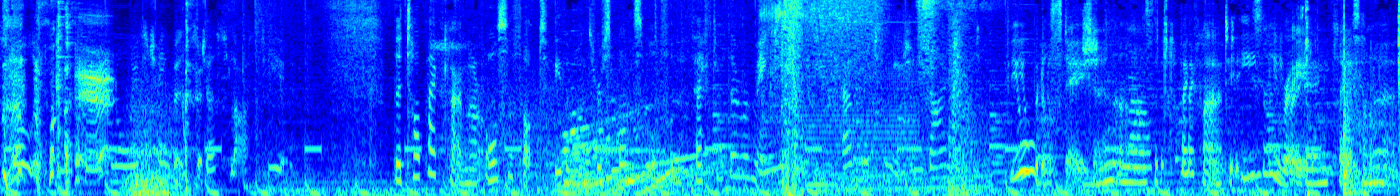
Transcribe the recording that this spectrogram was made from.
stolen from the Hall Norway's chambers just last year. The Toppat clan are also thought to be the ones responsible for the theft of The remaining rubies and the Tunisian diamond. The orbital station allows the Toppat clan to easily raid any place on Earth.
